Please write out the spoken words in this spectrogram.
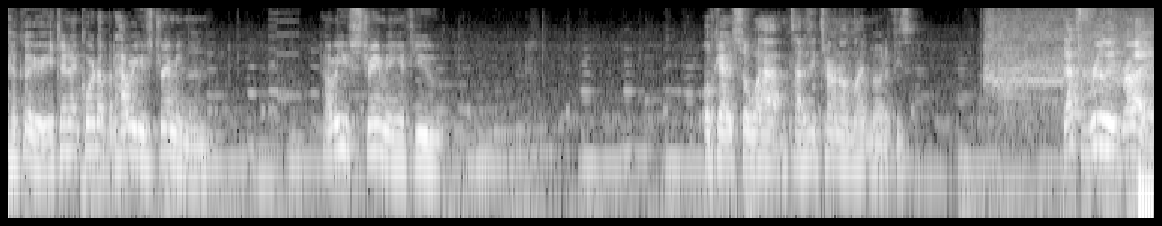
Hook your Ethernet cord up, but how are you streaming then? How are you streaming if you? Okay, so what happens? How does he turn on light mode if he's? That's really bright.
